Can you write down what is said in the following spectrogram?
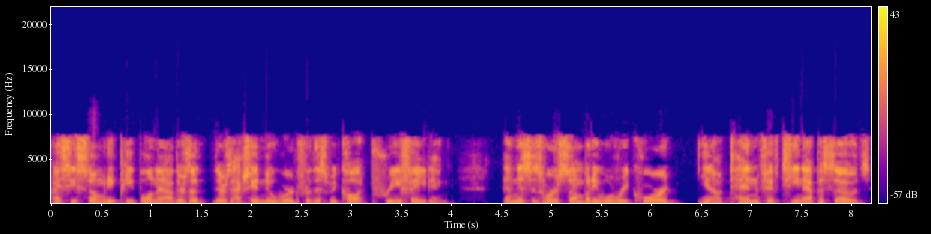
I see so many people now. There's a there's actually a new word for this. We call it pre-fading. And this is where somebody will record, you know, 10, 15 episodes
